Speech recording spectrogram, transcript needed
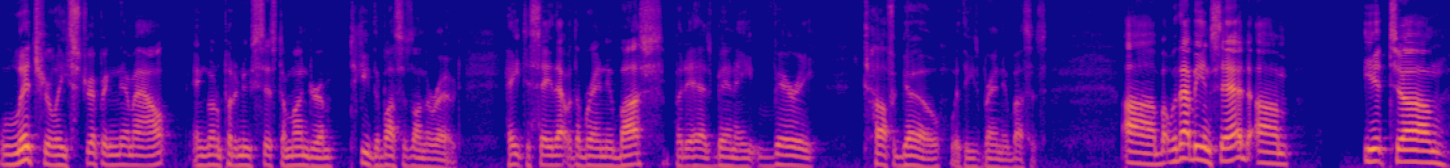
literally stripping them out and going to put a new system under them to keep the buses on the road. Hate to say that with a brand new bus, but it has been a very tough go with these brand new buses. Uh, but with that being said, um, it um,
